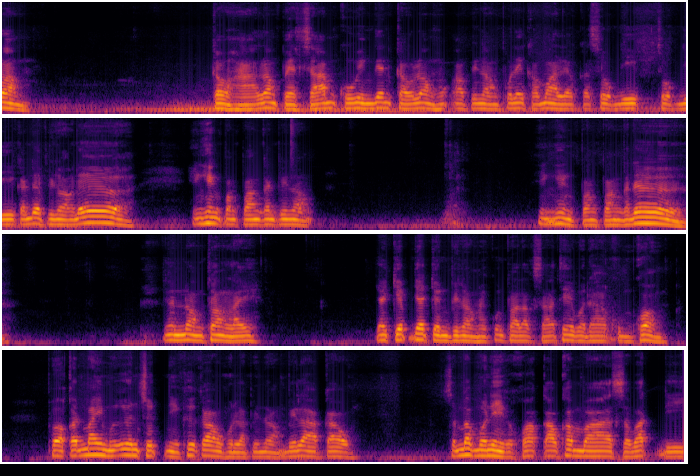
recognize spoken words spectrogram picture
ล่อง เก้าหาล่องแปดสามคูวิ่งเด่นเก้าล่องหกเอาพี่น้องผู้เล็กเข้ามาแล้วก็โชคดีโชคดีกันเด้อพี่น้องเด้อเฮงเฮงปังปังกันพี่น้องเฮงเฮงปังปังกันเด้อเงินน้องท่องไหลอย่าเก็บอย่าจนพี่น้องให้คุณพารักษาเทวดาคุ้มครองพอกันไม่มืออื่นสุดนี่คือเก้าผลลัพธ์พี่น้องเวลาเก้าสำหรับวันนี้ก็ขอเก้าคำว่าสวัสดี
